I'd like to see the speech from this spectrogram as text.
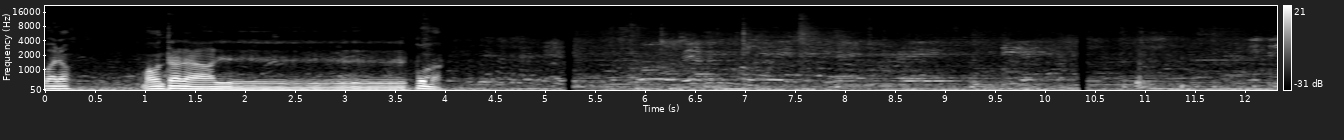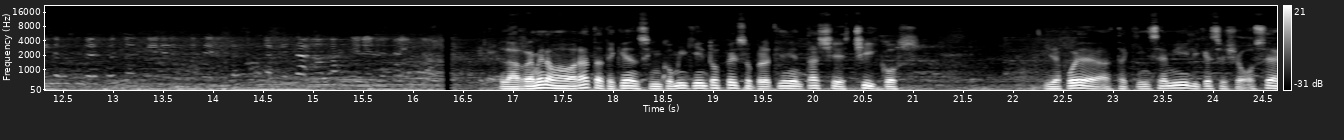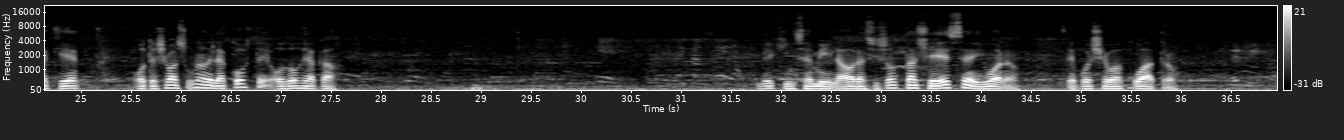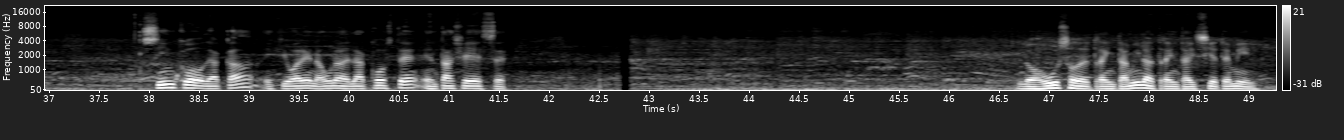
Bueno, vamos a entrar al Puma. La remera más barata te quedan 5.500 pesos, pero tienen talles chicos. Y después hasta 15.000 y qué sé yo. O sea que o te llevas una de la coste o dos de acá. De 15.000. Ahora si sos talle S y bueno, te puedes llevar 4. 5 de acá equivalen a una de la coste en talle S. Los uso de 30.000 a 37.000.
